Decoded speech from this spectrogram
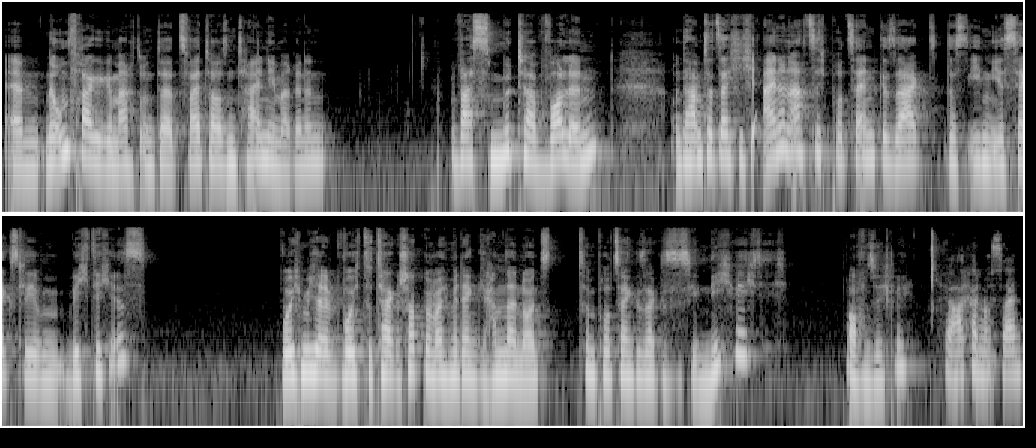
ähm, eine Umfrage gemacht unter 2000 Teilnehmerinnen, was Mütter wollen. Und da haben tatsächlich 81 Prozent gesagt, dass ihnen ihr Sexleben wichtig ist. Wo ich mich, wo ich total geschockt bin, weil ich mir denke, haben da 19 Prozent gesagt, das ist ihnen nicht wichtig? Offensichtlich. ja, kann doch sein.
